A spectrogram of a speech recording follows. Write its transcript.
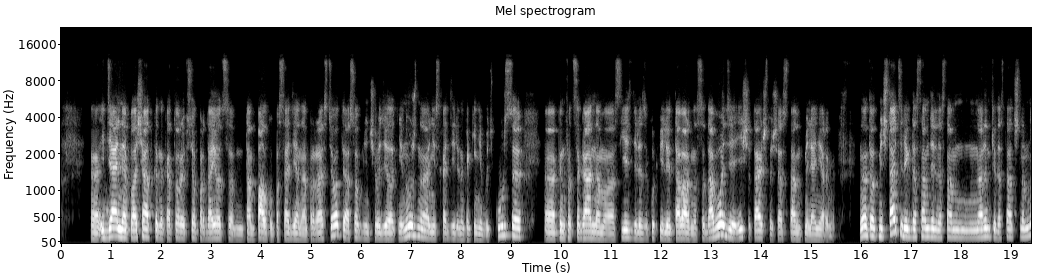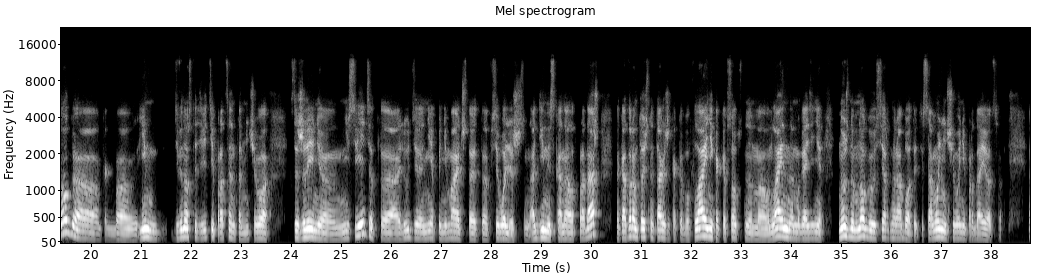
э, идеальная площадка, на которой все продается, там палку посади, она прорастет, и особо ничего делать не нужно. Они сходили на какие-нибудь курсы э, к инфо-цыганам, съездили, закупили товар на садоводе и считают, что сейчас станут миллионерами. Ну, это вот мечтатели, их на самом деле на, самом, на рынке достаточно много, как бы им 99% ничего, к сожалению, не светит, а люди не понимают, что это всего лишь один из каналов продаж, на котором точно так же, как и в офлайне, как и в собственном онлайн-магазине, нужно много и усердно работать, и само ничего не продается.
